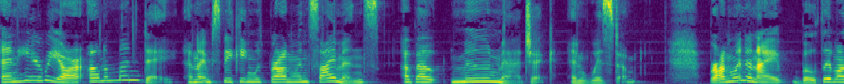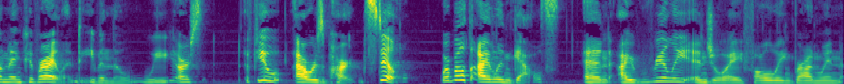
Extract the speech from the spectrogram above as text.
and here we are on a Monday, and I'm speaking with Bronwyn Simons about moon magic and wisdom. Bronwyn and I both live on Vancouver Island, even though we are a few hours apart. Still, we're both island gals, and I really enjoy following Bronwyn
